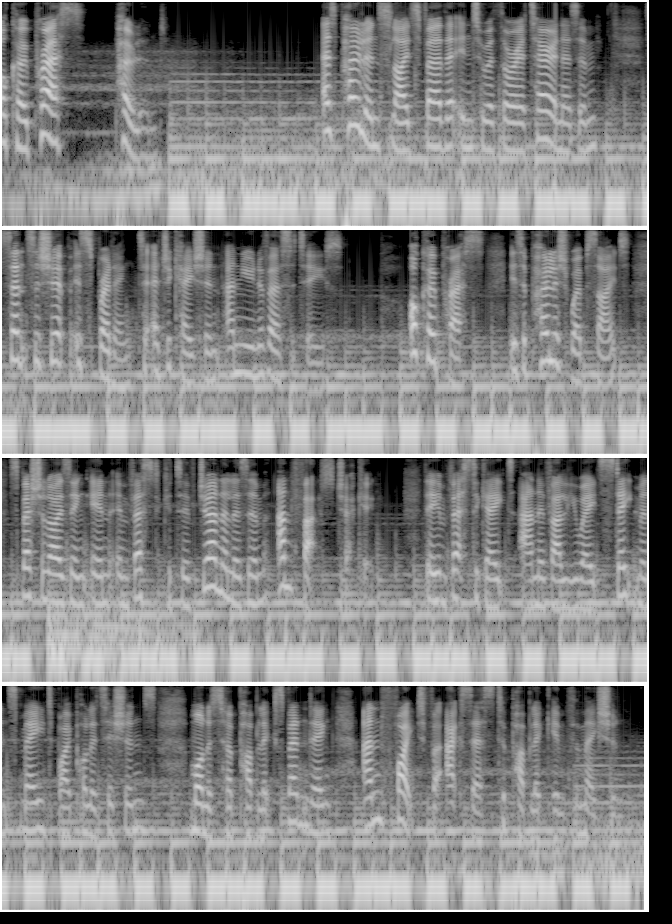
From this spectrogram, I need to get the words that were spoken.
Oko Press, Poland. As Poland slides further into authoritarianism, censorship is spreading to education and universities. Oko Press is a Polish website specialising in investigative journalism and fact checking. They investigate and evaluate statements made by politicians, monitor public spending, and fight for access to public information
